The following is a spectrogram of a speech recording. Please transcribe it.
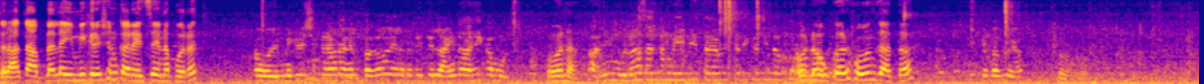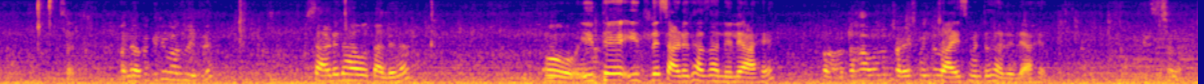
तर आता आपल्याला इमिग्रेशन करायचं आहे ना परत? हो इमिग्रेशन करावं लागेल. बघावं लागेल तिथे लाईन आहे का मोठी? हो ना. आणि मुलं असेल तर मे बी त्यावेळी कधी कधी लवकर हो होऊन लवकर होऊन जातं. ठीक आहे बघूया. चल. आणि आता किती वाजले इथे? साडे दहा होत आले ना? हो इथे इथले साडे दहा झालेले आहे. हा, दहा वाजून चाळीस मिनिटं चाळीस मिनिटं झालेले आहेत. चला.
